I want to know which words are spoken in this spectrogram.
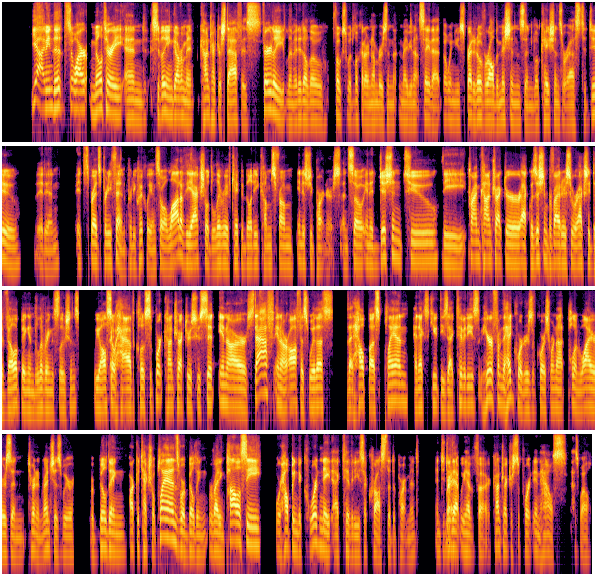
yeah, I mean, the, so our military and civilian government contractor staff is fairly limited, although folks would look at our numbers and maybe not say that. But when you spread it over all the missions and locations we're asked to do it in, it spreads pretty thin pretty quickly. And so a lot of the actual delivery of capability comes from industry partners. And so, in addition to the prime contractor acquisition providers who are actually developing and delivering the solutions, we also have close support contractors who sit in our staff, in our office with us that help us plan and execute these activities. Here from the headquarters, of course, we're not pulling wires and turning wrenches. We're we're building architectural plans, we're building, we're writing policy, we're helping to coordinate activities across the department. And to do right. that, we have uh, contractor support in house as well.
